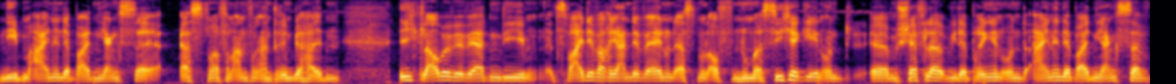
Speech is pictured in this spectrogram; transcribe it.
neben einen der beiden Youngster erstmal von Anfang an drin behalten? Ich glaube, wir werden die zweite Variante wählen und erstmal auf Nummer sicher gehen und ähm, Scheffler wieder bringen und einen der beiden Youngster,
